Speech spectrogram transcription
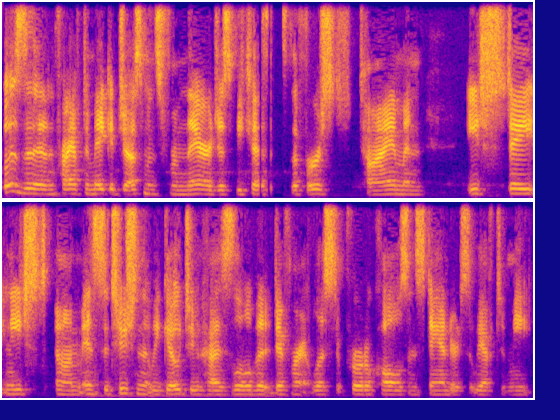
goes and probably have to make adjustments from there just because it's the first time and each state and each um, institution that we go to has a little bit different list of protocols and standards that we have to meet.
